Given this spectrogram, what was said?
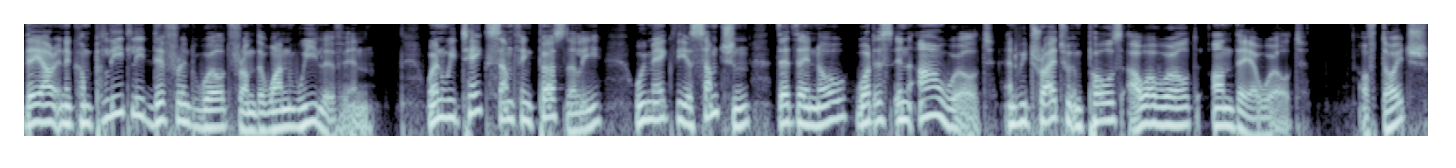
They are in a completely different world from the one we live in. When we take something personally, we make the assumption that they know what is in our world and we try to impose our world on their world. Auf Deutsch.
